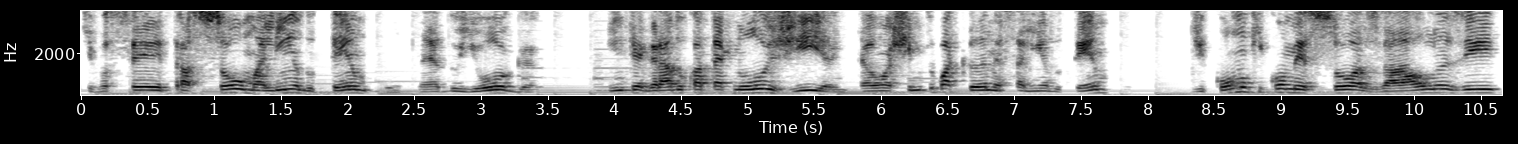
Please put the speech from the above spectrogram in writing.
que você traçou uma linha do tempo, né, do yoga, integrado com a tecnologia. Então, achei muito bacana essa linha do tempo de como que começou as aulas e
